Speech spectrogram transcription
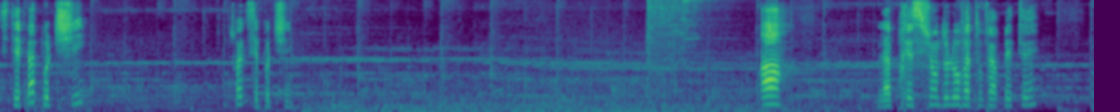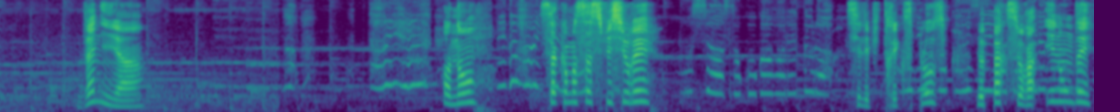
C'était pas Pochi? Je crois que c'est Pochi. Ah La pression de l'eau va tout faire péter. Vanilla hein. Oh non Ça commence à se fissurer. Si les vitres explosent, le parc sera inondé.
